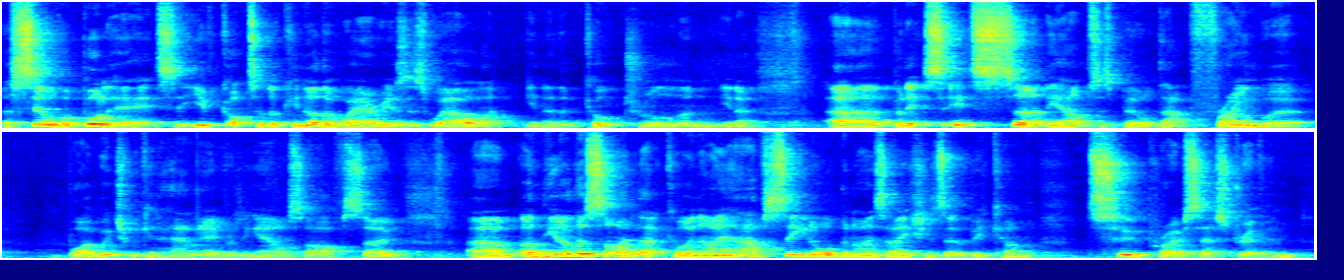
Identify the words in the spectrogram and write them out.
a silver bullet. You've got to look in other areas as well, like you know the cultural and you know. Uh, but it's it certainly helps us build that framework by which we can hang everything else off. So um, on the other side of that coin, I have seen organisations that have become too process driven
